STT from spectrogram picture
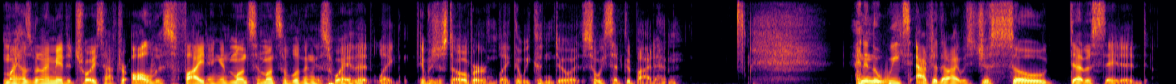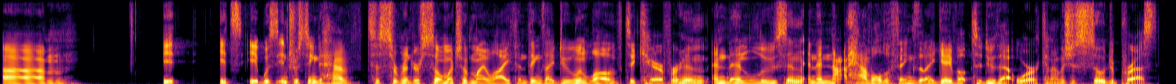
my husband and I made the choice after all of this fighting and months and months of living this way that like it was just over, like that we couldn't do it. So we said goodbye to him. And in the weeks after that, I was just so devastated. Um, it's it was interesting to have to surrender so much of my life and things I do and love to care for him and then lose him and then not have all the things that I gave up to do that work and I was just so depressed.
